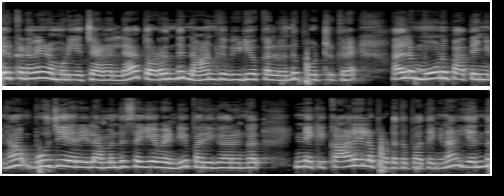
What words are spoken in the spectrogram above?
ஏற்கனவே நம்முடைய சேனலில் தொடர்ந்து நான்கு வீடியோக்கள் வந்து போட்டிருக்கிறேன். அதில் மூணு பார்த்தீங்கன்னா பூஜை அறையில் அமர்ந்து செய்ய வேண்டிய பரிகாரங்கள். இன்றைக்கி காலையில் போட்டது பார்த்தீங்கன்னா எந்த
